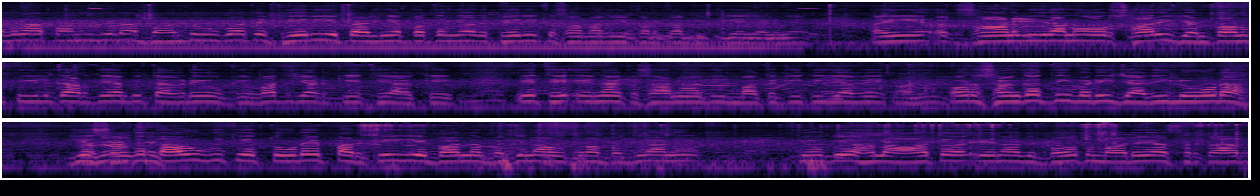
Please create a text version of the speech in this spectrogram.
ਅਗਲਾ ਪਾਣੀ ਜਿਹੜਾ ਬੰਦ ਹੋਊਗਾ ਤੇ ਫੇਰ ਹੀ ਇਹ ਪੈਲੀਆਂ ਪੱਤਰੀਆਂ ਤੇ ਫੇਰ ਹੀ ਕਿਸਾਨਾਂ ਦੀਆਂ ਕਣਕਾਂ ਬੀਜੀਆਂ ਜਾਣੀਆਂ। ਅਸੀਂ ਕਿਸਾਨ ਵੀਰਾਂ ਨੂੰ ਔਰ ਸਾਰੀ ਜਨਤਾ ਨੂੰ ਅਪੀਲ ਕਰਦੇ ਆ ਵੀ ਤਗੜੇ ਹੋ ਕੇ ਵੱਧ ਚੜ ਕੇ ਇੱਥੇ ਆ ਕੇ ਇੱਥੇ ਇਹਨਾਂ ਕਿਸਾਨਾਂ ਦੀ ਮਦਦ ਕੀਤੀ ਜਾਵੇ ਔਰ ਸੰਗਤ ਦੀ ਬੜੀ ਜ਼ਿਆਦੀ ਲੋੜ ਆ। ਜੇ ਸੰਗਤ ਆਊਗੀ ਤੇ ਤੋੜੇ ਭਰ ਕੇ ਹੀ ਇਹ ਬੰਨ ਵੱਜਣਾ ਉਤਰਾ ਵੱਜਣਾ ਨਹੀਂ। ਕਿਉਂਕਿ ਹਾਲਾਤ ਇਹਨਾਂ ਦੇ ਬਹੁਤ ਮਾੜੇ ਆ ਸਰਕਾਰ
